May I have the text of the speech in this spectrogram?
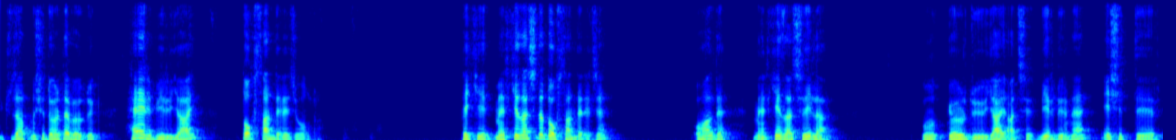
360'ı 4'e böldük. Her bir yay 90 derece oldu. Peki merkez açı da 90 derece. O halde merkez açıyla bu gördüğü yay açı birbirine eşittir.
